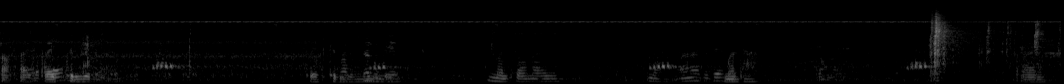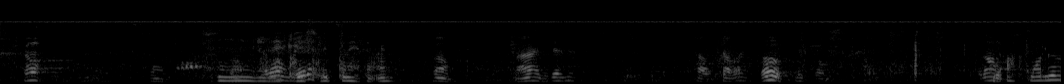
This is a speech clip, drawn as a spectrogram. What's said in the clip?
Tao phải cây kia này. Cây kia. Mình trong này. Mình thả. វាអស់ស្មោះលឿន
